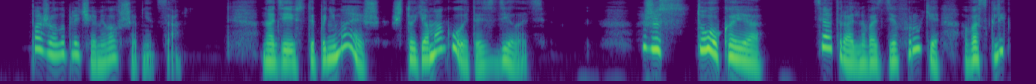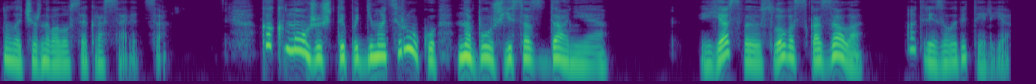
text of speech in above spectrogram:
— пожала плечами волшебница. «Надеюсь, ты понимаешь, что я могу это сделать». «Жестокая!» — театрально воздев руки, воскликнула черноволосая красавица. Как можешь ты поднимать руку на божье создание? Я свое слово сказала, отрезала Вителья.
